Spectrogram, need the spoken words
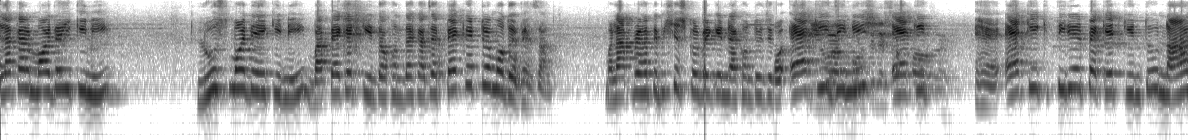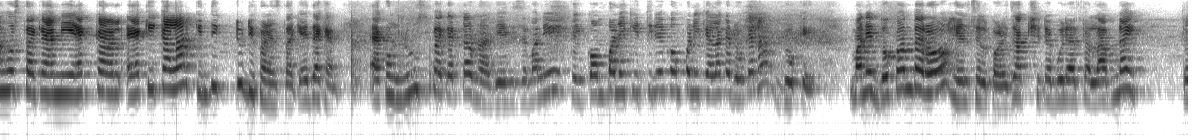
এলাকার ময়দাই কিনি লুজ ময়দাই কিনি বা প্যাকেট কিনি তখন দেখা যায় প্যাকেটের মধ্যে ভেজাল। মানে আপনার হাতে বিশেষ করবেন কিনা এখন তো একই জিনিস একই। হ্যাঁ একই তীরের প্যাকেট কিন্তু নারায়ণগঞ্জ থেকে আনি এক একই কালার কিন্তু একটু ডিফারেন্স থাকে। এই দেখেন এখন লুজ প্যাকেটটা ওনারা দিয়ে দিচ্ছে মানে এই কোম্পানি কি তীরের কোম্পানি কি এলাকা ঢোকে না? ঢোকে। মানে দোকানদারও হেলসেল করে। যাক সেটা বলে একটা লাভ নাই। তো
